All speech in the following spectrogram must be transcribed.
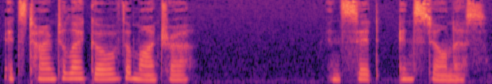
It's time to let go of the mantra and sit in stillness.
